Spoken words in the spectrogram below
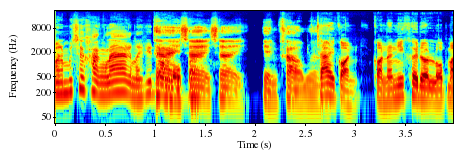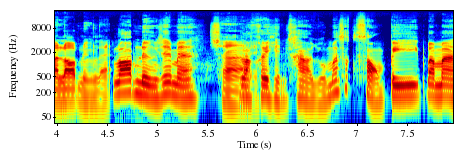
มันไม่ใช่ครั้งแรกนะที่โดนใช่ลบอะใช่ใช่เห็นข่าวมาใช่ก่อนก่อนหนั้นนี้เคยโดนลบมารอบหนึ่งแล้วรอบหนึ่งใช่ไหมใช่เราเคยเห็นข่าวอยู่เมื่อสักสองปีประมาณ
